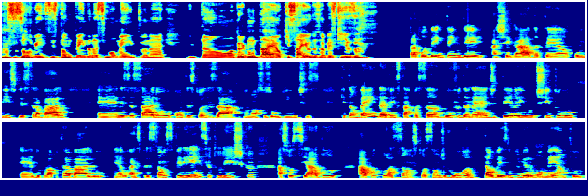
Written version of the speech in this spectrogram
nossos ouvintes estão tendo nesse momento, né? Então, a pergunta é: o que saiu dessa pesquisa? Para poder entender a chegada até o início desse trabalho, é necessário contextualizar os nossos ouvintes, que também devem estar com essa dúvida, né, de ter aí no título é, do próprio trabalho é, a expressão experiência turística associado à população em situação de rua. Talvez no primeiro momento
